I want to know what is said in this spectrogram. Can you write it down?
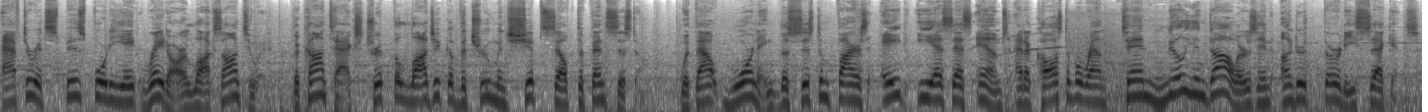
After its Spiz 48 radar locks onto it, the contacts trip the logic of the Truman ship's self defense system. Without warning, the system fires eight ESSMs at a cost of around $10 million in under 30 seconds.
